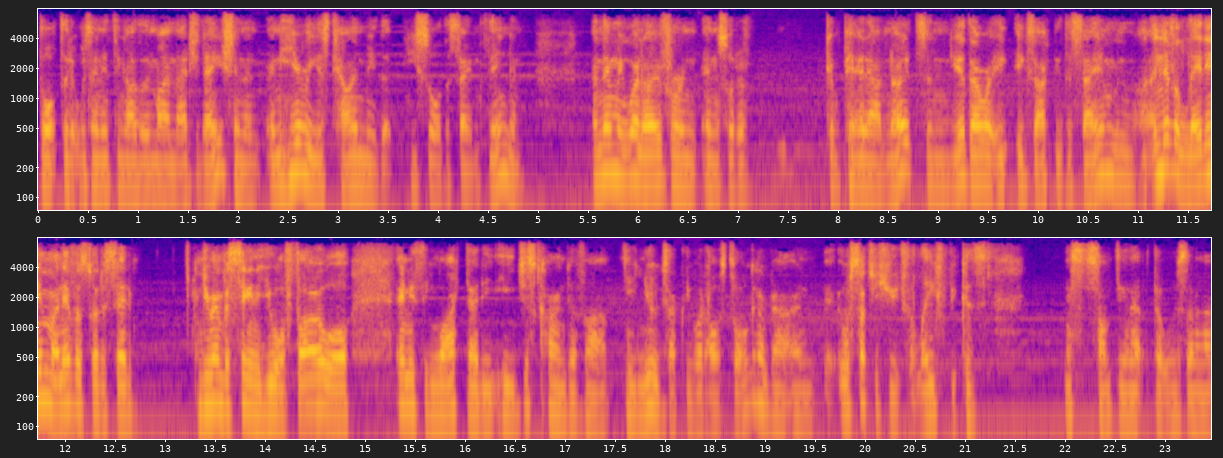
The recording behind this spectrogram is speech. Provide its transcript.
thought that it was anything other than my imagination. And, and here he is telling me that he saw the same thing. And, and then we went over and, and sort of compared our notes, and yeah, they were e- exactly the same. And I never led him. I never sort of said, "Do you remember seeing a UFO or anything like that?" He, he just kind of uh, he knew exactly what I was talking about, and it was such a huge relief because is something that that was uh,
